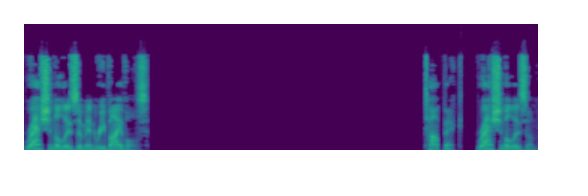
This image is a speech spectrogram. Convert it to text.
Rationalism and revivals Rationalism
